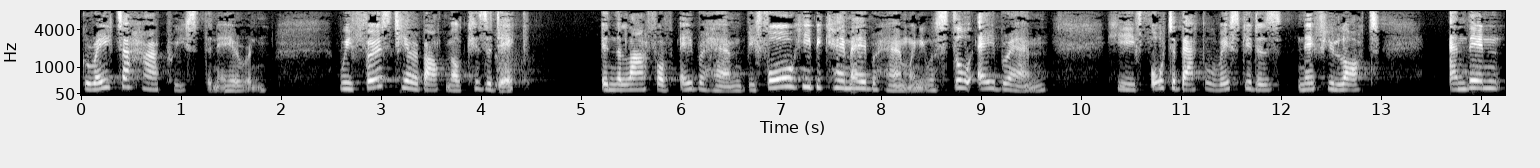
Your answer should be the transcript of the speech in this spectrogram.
greater high priest than Aaron. We first hear about Melchizedek in the life of Abraham. Before he became Abraham, when he was still Abram, he fought a battle, rescued his nephew Lot, and then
